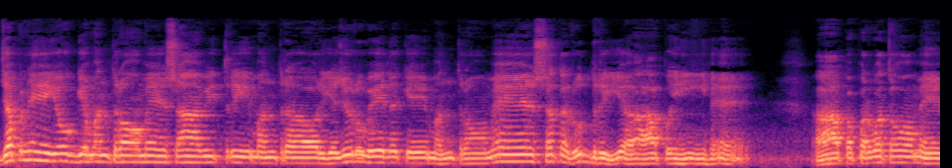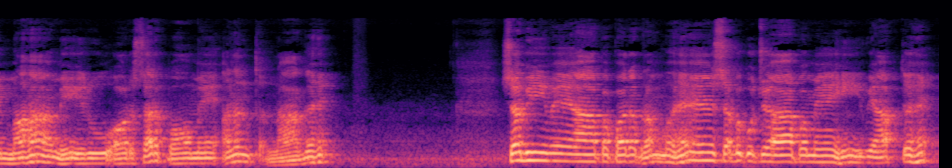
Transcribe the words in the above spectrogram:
जपने योग्य मंत्रों में सावित्री मंत्र और यजुर्वेद के मंत्रों में शतरुद्र आप ही हैं। आप पर्वतों में महामेरु और सर्पों में अनंत नाग हैं। सभी में आप पर ब्रह्म हैं, सब कुछ आप में ही व्याप्त है।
